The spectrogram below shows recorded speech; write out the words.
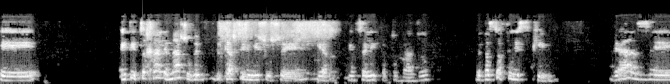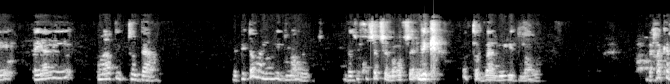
אה, הייתי צריכה למשהו, וביקשתי למישהו שיעשה לי את הטובה הזאת, ובסוף הוא הסכים. ואז אה, היה לי, אמרתי תודה, ופתאום עלו לי דמעות. ואז הוא חושב שמרוב שאני מכירה אותו ועלו לי דמעות. ואחר כך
